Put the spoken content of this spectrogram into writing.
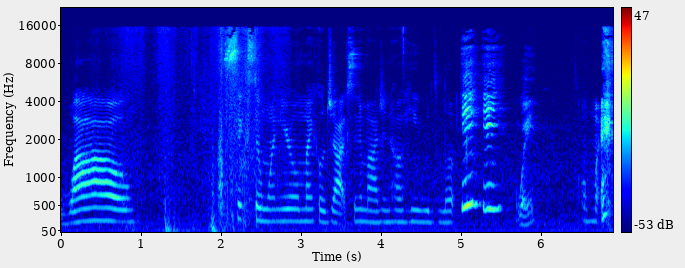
Wow. Sixty-one year old Michael Jackson. Imagine how he would look. Wait. Oh my.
